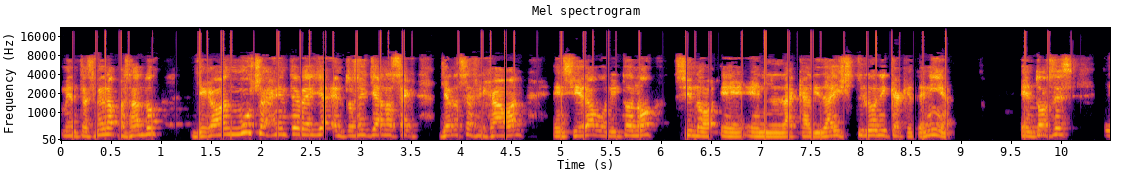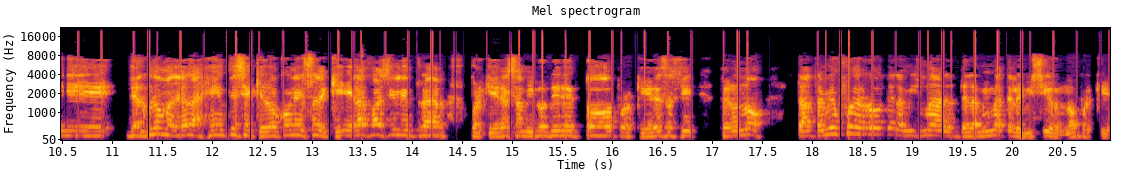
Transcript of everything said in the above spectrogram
mientras iban pasando, llegaban mucha gente bella, entonces ya no se, ya no se fijaban en si era bonito o no, sino eh, en la calidad histriónica que tenía. Entonces, eh, de alguna manera la gente se quedó con eso de que era fácil entrar porque eras amigo director, porque eres así, pero no, también fue error de la misma de la misma televisión, ¿no? Porque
